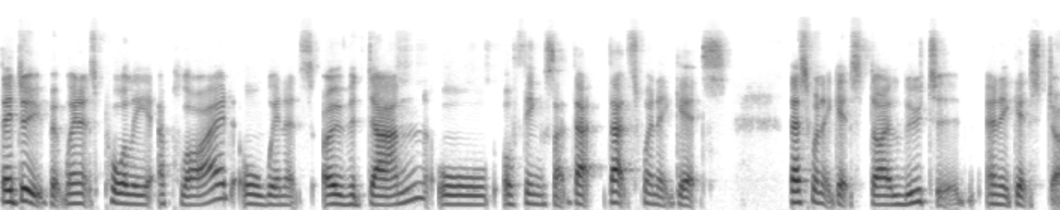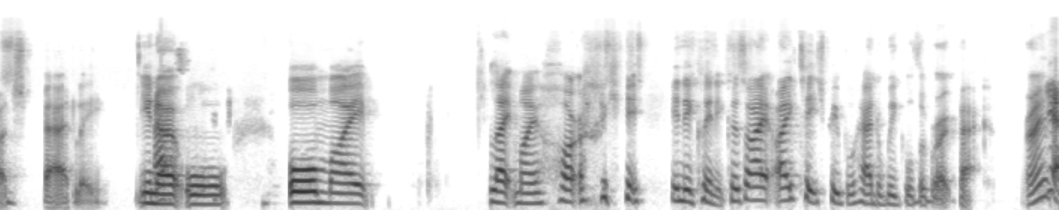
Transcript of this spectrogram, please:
They do but when it's poorly applied or when it's overdone or or things like that that's when it gets that's when it gets diluted and it gets judged badly you know or or my like my horror in a clinic because I, I teach people how to wiggle the rope back right? Yeah.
